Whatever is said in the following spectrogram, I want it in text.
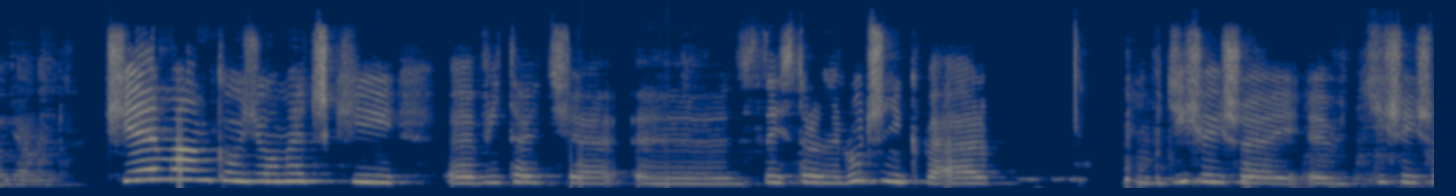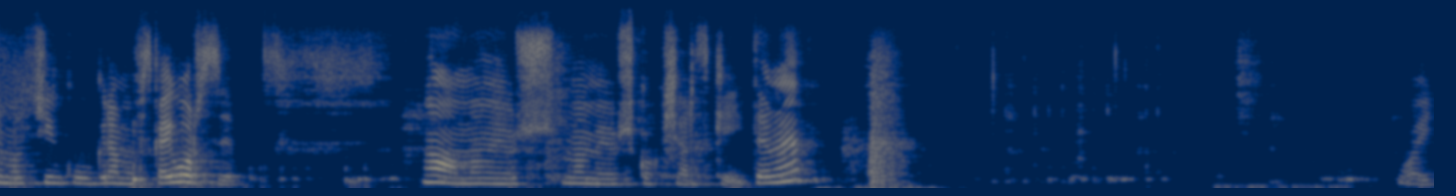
Powiedziałem. Siemanko ziomeczki, e, witajcie e, z tej strony lucznik.pl w, dzisiejszej, e, w dzisiejszym odcinku gramy w Skywarsy. No, mamy już, mamy już koksiarskie itemy. Oj,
